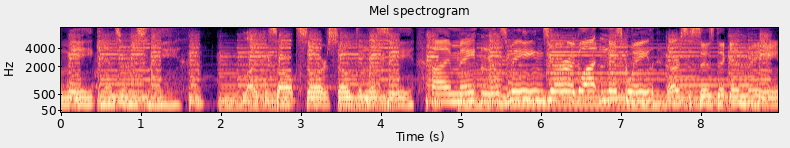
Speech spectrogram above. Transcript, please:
me cancerously, like a salt sore soaked in the sea. High maintenance means you're a gluttonous queen, narcissistic and mean.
